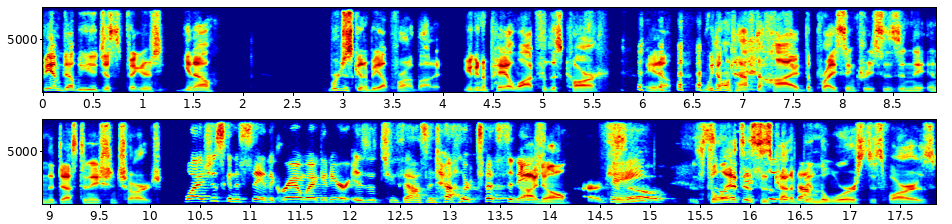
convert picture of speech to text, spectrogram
BMW just figures, you know, we're just going to be upfront about it. you're going to pay a lot for this car. You know, we don't have to hide the price increases in the in the destination charge. Well, I was just going to say the Grand Wagoneer is a two thousand dollar destination. I know. Charge, Okay. so Stellantis has kind of been the worst as far as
